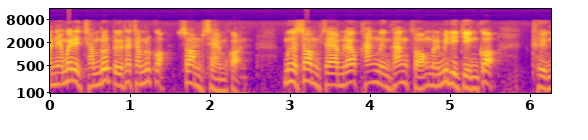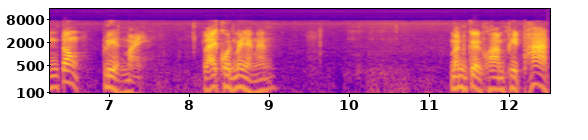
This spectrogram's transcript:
มันยังไม่ได้ชำรุดหรือถ้าชำรุดก็ซ่อมแซมก่อน เมื่อซ่อมแซมแล้วครั้งหนึ่งครั้งสองมันไม่ดีจริงก็ถึงต้องเปลี่ยนใหม่ หลายคนไม่อย่างนั้น มันเกิดความผิดพลาด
